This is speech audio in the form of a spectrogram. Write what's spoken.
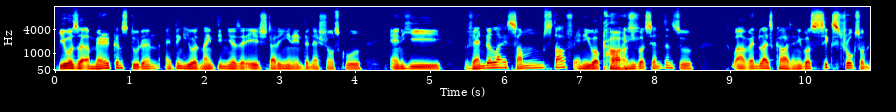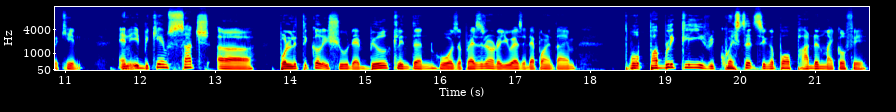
he was an American student. I think he was 19 years of age, studying in international school, and he vandalized some stuff, and he got caught, and he got sentenced to uh, vandalize cars, and he got six strokes of the cane, and it became such a political issue that Bill Clinton, who was the president of the U.S. at that point in time, publicly requested Singapore pardon Michael Fay.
